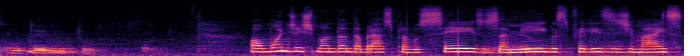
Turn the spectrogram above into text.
como teve em tudo. Ó, um monte de gente mandando abraço para vocês, os Meu Deus. amigos, felizes demais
